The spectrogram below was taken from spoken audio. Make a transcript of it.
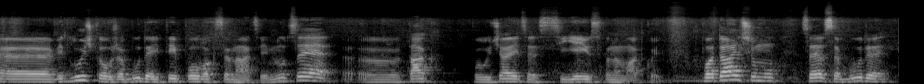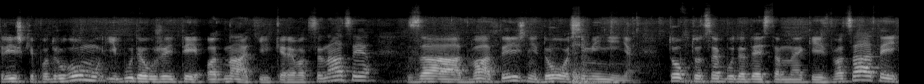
Е, Відлучка вже буде йти по вакцинації. Ну це е, так виходить з цією свиноматкою. В подальшому це все буде трішки по-другому і буде вже йти одна тільки ревакцинація за два тижні до осімініння. Тобто це буде десь там на якийсь 20-й,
